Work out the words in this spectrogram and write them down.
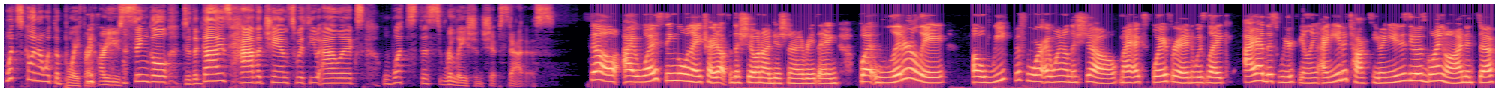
what's going on with the boyfriend. Are you single? Do the guys have a chance with you, Alex? What's this relationship status? So I was single when I tried out for the show and audition and everything, but literally a week before I went on the show, my ex boyfriend was like, I had this weird feeling. I need to talk to you. I need to see what was going on and stuff.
